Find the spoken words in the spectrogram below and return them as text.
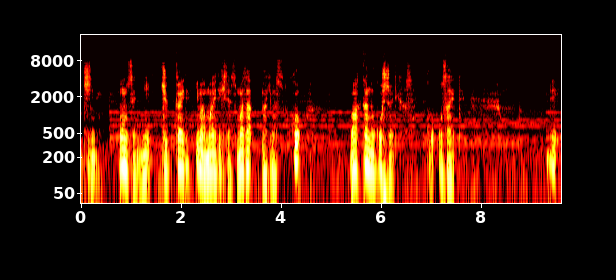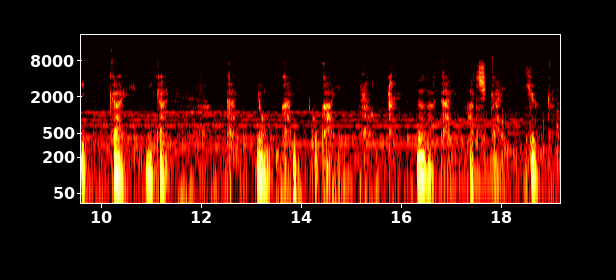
っちにね、本線に10回ね、今巻いてきたやつ、また巻きます。ここ、輪っか残しといてください。こう、押さえて。で、1回、2回、3回、4回、5回、7回、8回、9回、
